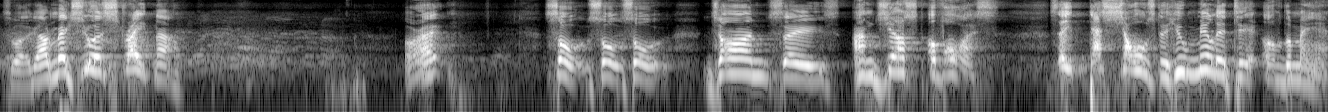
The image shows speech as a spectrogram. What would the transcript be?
So I got to make sure it's straight now. All right. So, so, so John says, "I'm just a voice." See, that shows the humility of the man.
